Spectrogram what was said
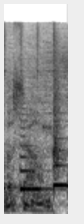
the sound.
